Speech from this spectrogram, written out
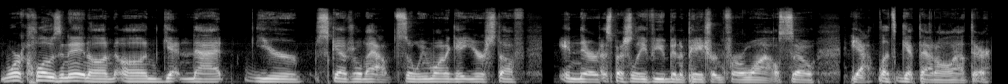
We're closing in on on getting that year scheduled out. So we want to get your stuff in there, especially if you've been a patron for a while. So yeah, let's get that all out there.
